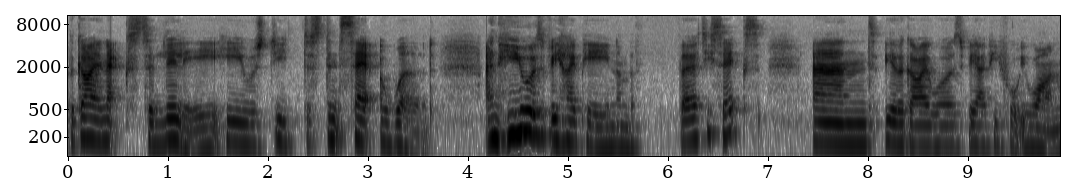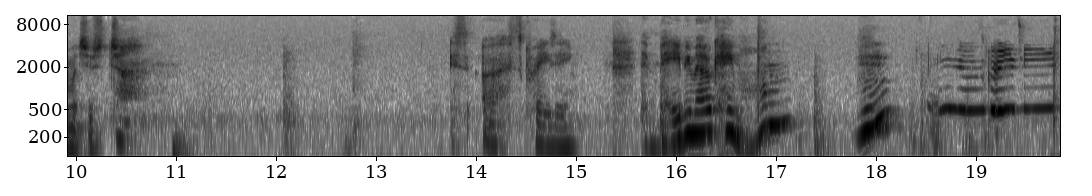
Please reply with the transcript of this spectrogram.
The guy next to Lily, he was, he just didn't say a word. And he was VIP number 36, and the other guy was VIP 41, which is just, it's, uh, it's crazy. Then Baby Metal came on. Hmm? It was crazy.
